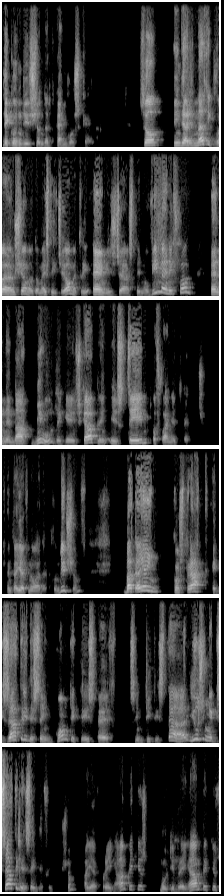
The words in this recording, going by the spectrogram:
the condition that M was scalar. So in the arithmetic version of domestic geometry, M is just an OV manifold, and the map mu, the gauge coupling, is state of finite energy. And I have no other conditions. But I construct exactly the same quantities as in star using exactly the same definition. I have brane amplitudes, multi-brane amplitudes,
